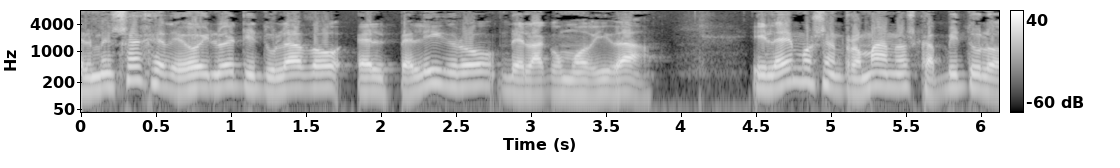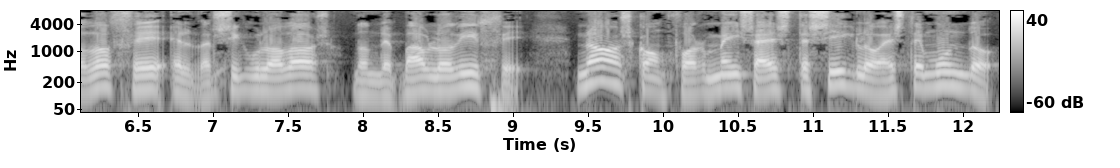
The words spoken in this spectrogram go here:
El mensaje de hoy lo he titulado El peligro de la comodidad. Y leemos en Romanos capítulo 12 el versículo 2, donde Pablo dice, No os conforméis a este siglo, a este mundo,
